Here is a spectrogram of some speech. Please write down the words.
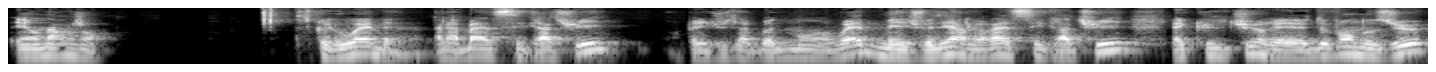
et en argent. Parce que le web, à la base, c'est gratuit. On paye juste l'abonnement web, mais je veux dire, le reste, c'est gratuit. La culture est devant nos yeux,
